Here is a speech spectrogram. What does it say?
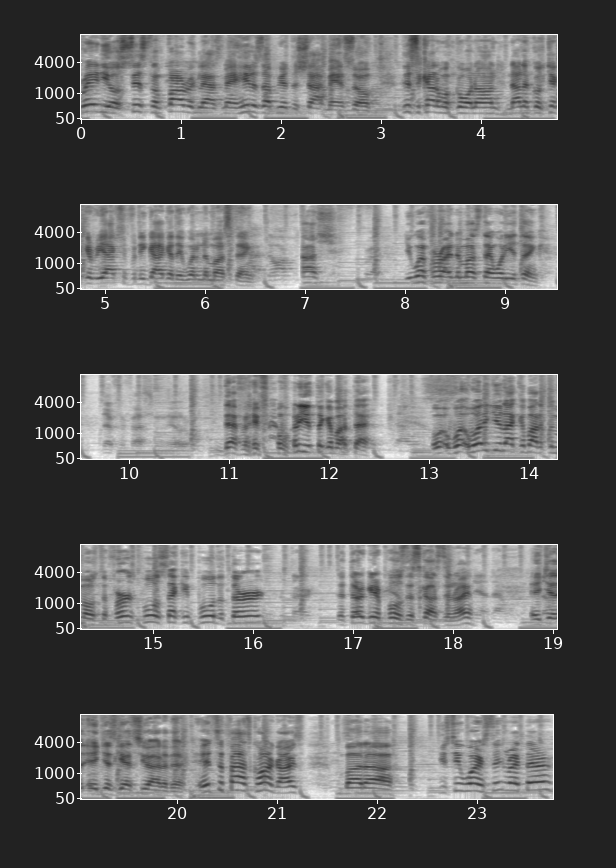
radio system, fiberglass, man, hit us up here at the shop, man. So this is kind of what's going on. Now let's go check a reaction for the guy that they went in the Mustang. Josh, you went for riding the Mustang. What do you think? Definitely faster than the other one. Definitely. What do you think about that? What, what, what did you like about it the most? The first pull, second pull, the third? The third. The third gear pull is disgusting, right? Yeah, that one. It just it just gets you out of there. It's a fast car, guys. But uh, you see where it's sitting right there?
